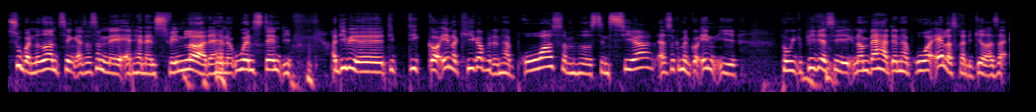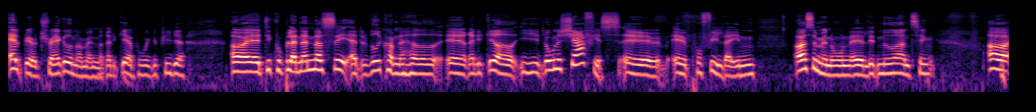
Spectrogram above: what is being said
super nederen ting, altså sådan, øh, at han er en svindler, og at han er uanstændig. Og de, øh, de, de går ind og kigger på den her bruger, som hedder Sincere, altså så kan man gå ind i på Wikipedia og sige, Nå, hvad har den her bruger ellers redigeret? Altså alt bliver jo tracket, når man redigerer på Wikipedia. Og øh, de kunne blandt andet også se, at vedkommende havde øh, redigeret i Lone Scherfis øh, øh, profil derinde. Også med nogle øh, lidt nederen ting. Og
